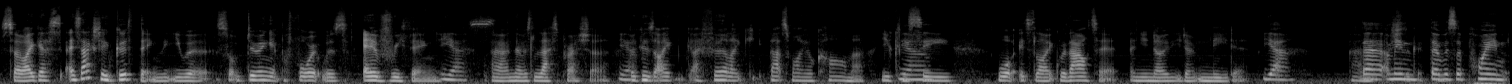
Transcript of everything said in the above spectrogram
So I guess it's actually a good thing that you were sort of doing it before it was everything. yes, uh, and there was less pressure Yeah. because I, I feel like that's why you're calmer. You can Yeah. see what it's like without it, and you know that you don't need it. yeah. Um, There, I which is a mean, there was a point,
